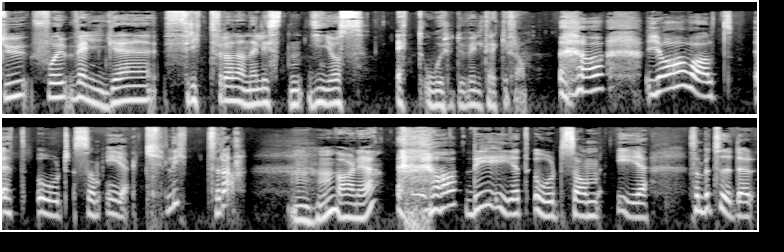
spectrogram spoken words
Du får velge fritt fra denne listen. Gi oss ett ord du vil trekke fram. Ja, jeg har valgt et ord som er klittra. Mhm, hva er det? Ja, det er et ord som, er, som betyder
